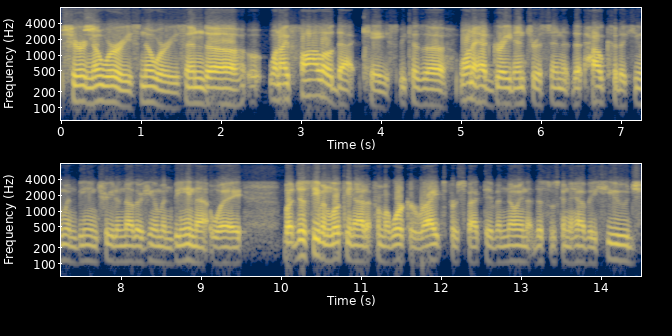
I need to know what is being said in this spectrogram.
Sure, no worries, no worries. And uh, when I followed that case, because uh, one, I had great interest in it, that how could a human being treat another human being that way? But just even looking at it from a worker rights perspective and knowing that this was going to have a huge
